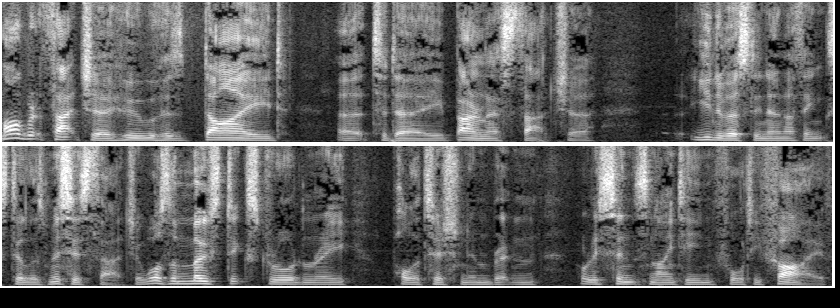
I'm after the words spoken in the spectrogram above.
Margaret Thatcher, who has died uh, today, Baroness Thatcher, universally known, I think, still as Mrs. Thatcher, was the most extraordinary politician in Britain probably since 1945.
